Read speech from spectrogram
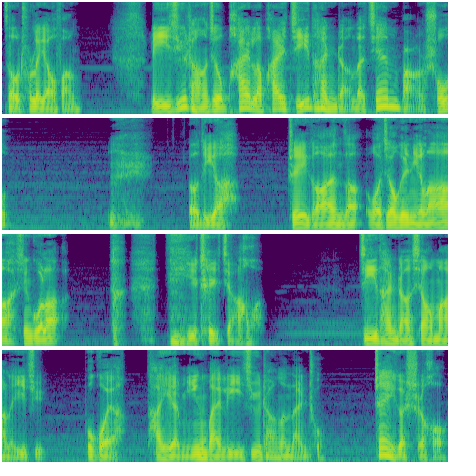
走出了药房，李局长就拍了拍吉探长的肩膀，说：“嗯，老弟啊，这个案子我交给你了啊，辛苦了。”你这家伙，吉探长笑骂了一句，不过呀，他也明白李局长的难处。这个时候，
